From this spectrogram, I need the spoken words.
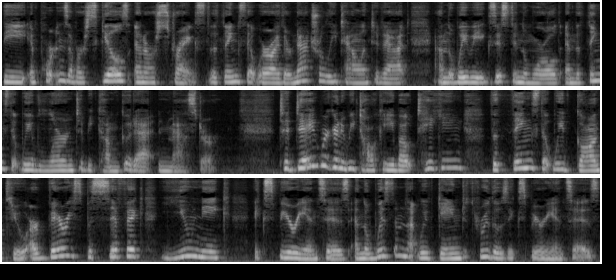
the importance of our skills and our strengths, the things that we're either naturally talented at and the way we exist in the world, and the things that we have learned to become good at and master. Today, we're going to be talking about taking the things that we've gone through, our very specific, unique experiences, and the wisdom that we've gained through those experiences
